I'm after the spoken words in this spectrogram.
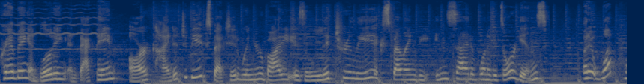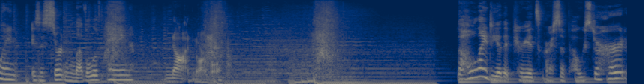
Cramping and bloating and back pain are kinda to be expected when your body is literally expelling the inside of one of its organs. But at what point is a certain level of pain not normal? The whole idea that periods are supposed to hurt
